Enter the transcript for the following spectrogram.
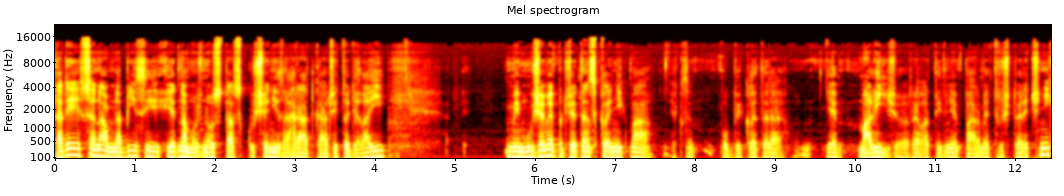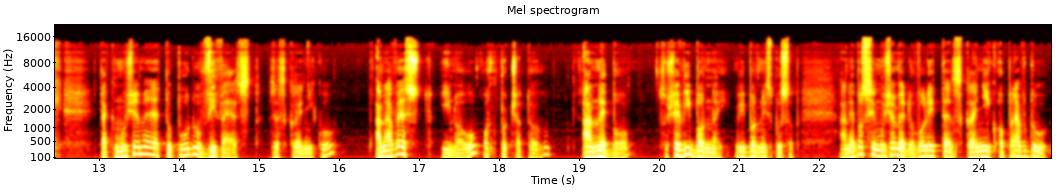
tady se nám nabízí jedna možnost, a zkušení zahrádkáři to dělají. My můžeme, protože ten skleník má, jak jsem obvykle teda je malý, že, relativně pár metrů čtverečních, tak můžeme tu půdu vyvést ze skleníku a navést jinou, odpočatou, a nebo, což je výborný, výborný způsob, a nebo si můžeme dovolit ten skleník opravdu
